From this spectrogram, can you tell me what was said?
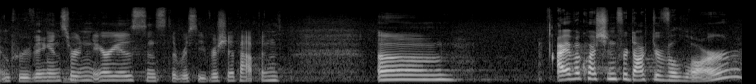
improving in certain areas since the receivership happened. Um, I have a question for Dr. Villar.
